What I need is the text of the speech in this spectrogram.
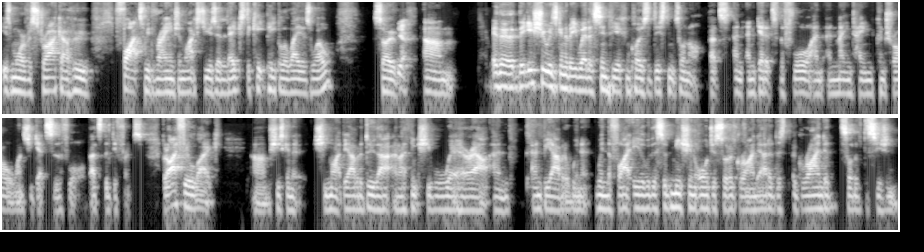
is more of a striker who fights with range and likes to use her legs to keep people away as well. So Yeah. um, the the issue is going to be whether Cynthia can close the distance or not. That's and, and get it to the floor and, and maintain control once she gets to the floor. That's the difference. But I feel like um, she's gonna she might be able to do that, and I think she will wear her out and and be able to win it, win the fight either with a submission or just sort of grind out a, a grinded sort of decision.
